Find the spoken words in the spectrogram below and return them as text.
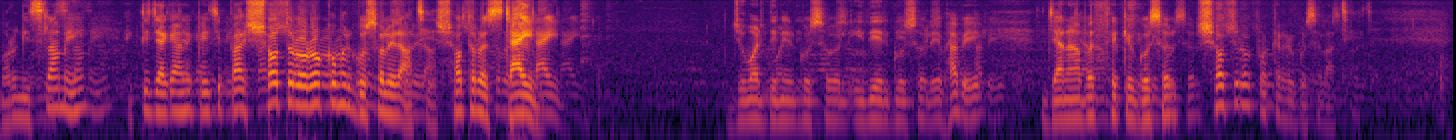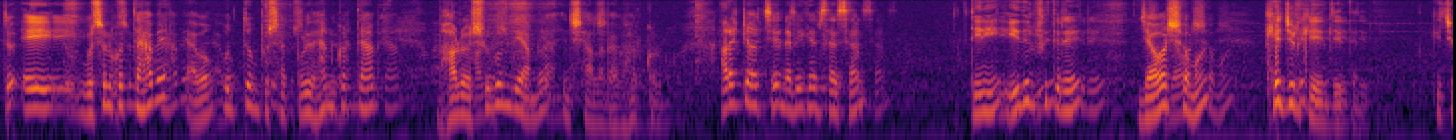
বরং ইসলামে একটি জায়গায় আমি পেয়েছি প্রায় সতেরো রকমের গোসলের আছে, সতেরো স্টাইল। জুমার দিনের গোসল, ঈদের গোসল, এভাবে জানাবাদ থেকে গোসল, সতেরো প্রকারের গোসল আছে। তো এই গোসল করতে হবে এবং উত্তম পোশাক পরিধান করতে হবে। ভালো সুগন্ধি আমরা ইনশাআল্লাহ ব্যবহার করব। আরেকটি হচ্ছে নবী সাম তিনি ঈদ উল ফিতরে যাওয়ার সময় খেজুর খেয়ে যেতেন। কিছু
